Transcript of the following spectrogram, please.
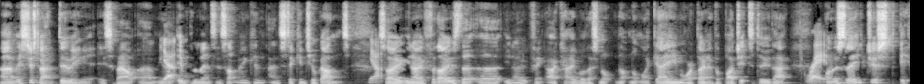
Um, it's just about doing it. It's about um, yeah. know, implementing something and, and, sticking to your guns. Yeah. So you know, for those that uh, you know think, okay, well that's not, not not my game, or I don't have a budget to do that. Right. Honestly, just. It,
